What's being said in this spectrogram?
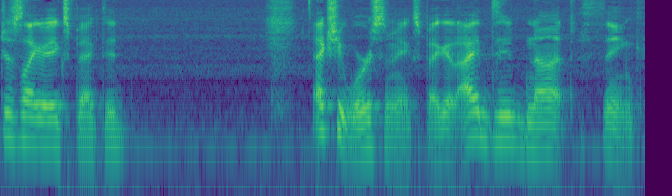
Just like I expected. Actually, worse than I expected. I did not think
